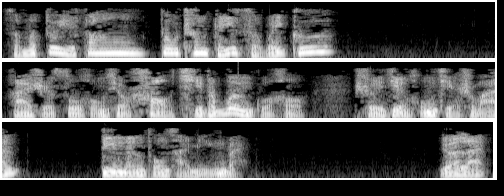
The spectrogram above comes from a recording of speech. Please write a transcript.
怎么对方都称彼此为哥？还是苏红秀好奇的问过后，水镜红解释完，丁能通才明白，原来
